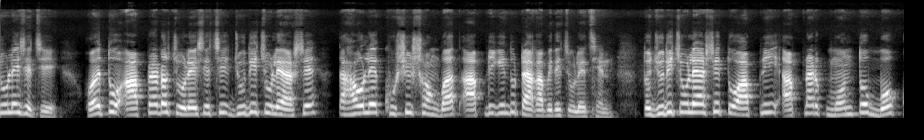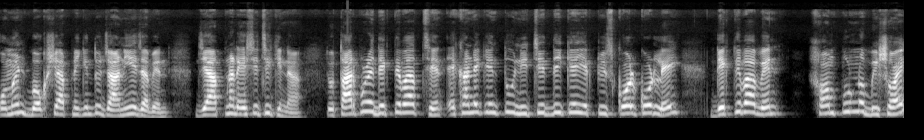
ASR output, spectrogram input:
চলে এসেছে। হয়তো আপনারও চলে এসেছে, যদি চলে আসে, তাহলে খুশির সংবাদ, আপনি কিন্তু টাকা পেতে চলেছেন। তো যদি চলে আসে, তো আপনি, আপনার মন্তব্য কমেন্ট বক্সে আপনি কিন্তু জানিয়ে যাবেন যে আপনার এসেছে কি না তো তারপরে দেখতে পাচ্ছেন, এখানে কিন্তু নিচের দিকেই একটু স্ক্রল করলেই দেখতে পাবেন সম্পূর্ণ বিষয়,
